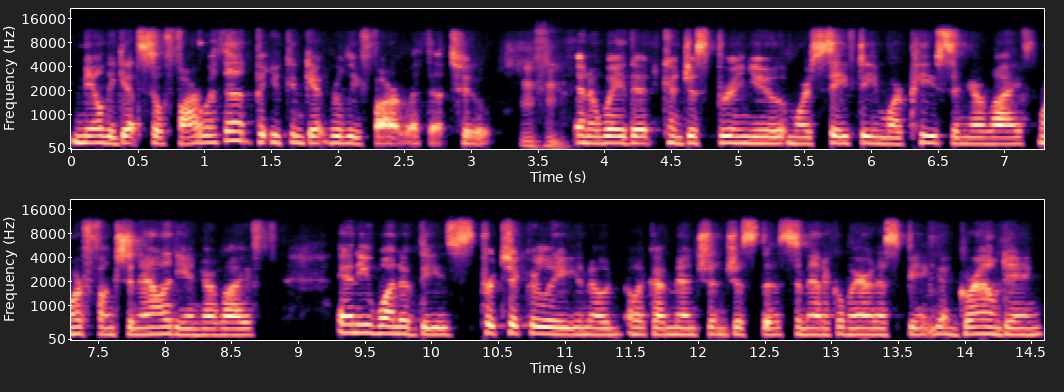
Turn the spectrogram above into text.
may only get so far with it, but you can get really far with it too mm-hmm. in a way that can just bring you more safety, more peace in your life, more functionality in your life. Any one of these, particularly, you know, like I mentioned, just the somatic awareness being and grounding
